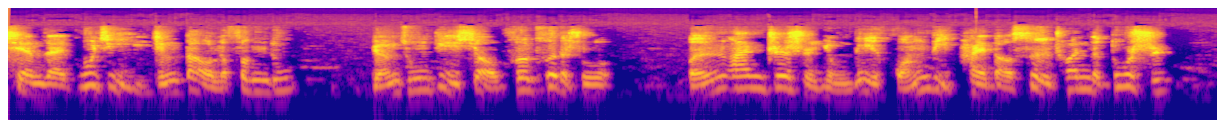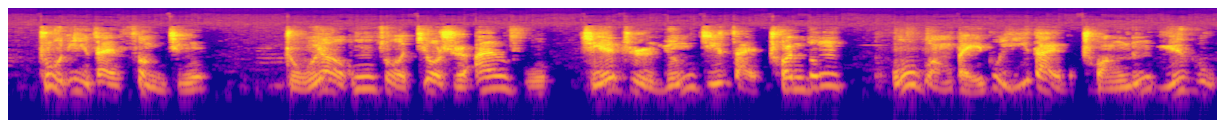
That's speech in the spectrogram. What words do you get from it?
现在估计已经到了丰都。元宗帝笑呵呵地说：“文安之是永历皇帝派到四川的都师，驻地在奉节，主要工作就是安抚节制云集在川东、湖广北部一带的闯民余部。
